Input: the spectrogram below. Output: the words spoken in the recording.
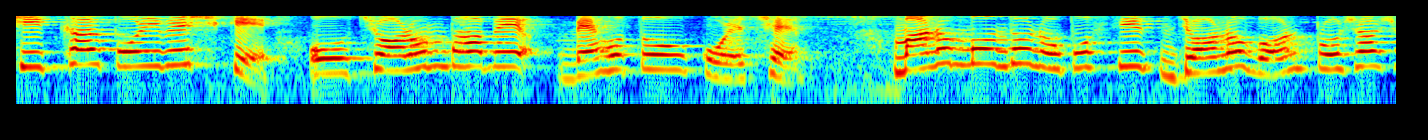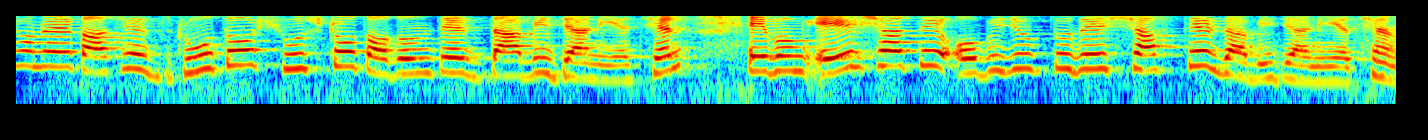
শিক্ষার পরিবেশকে ও চরমভাবে ব্যাহত করেছে। মানববন্ধন উপস্থিত জনগণ প্রশাসনের কাছে দ্রুত সুষ্ঠু তদন্তের দাবি জানিয়েছেন এবং এর সাথে অভিযুক্তদের শাস্তির দাবি জানিয়েছেন।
